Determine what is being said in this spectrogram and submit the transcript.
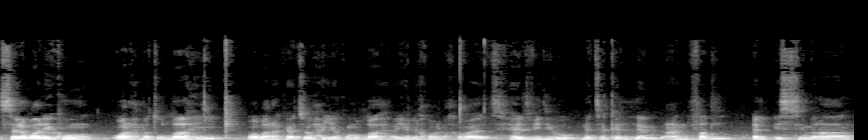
السلام عليكم ورحمة الله وبركاته. حياكم الله أيها الإخوة والأخوات. في هذا الفيديو نتكلم عن فضل الاستمرار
